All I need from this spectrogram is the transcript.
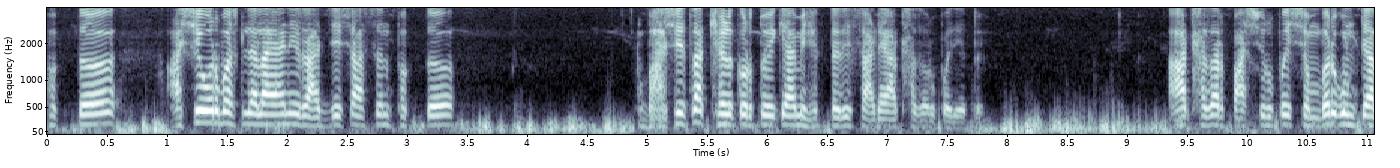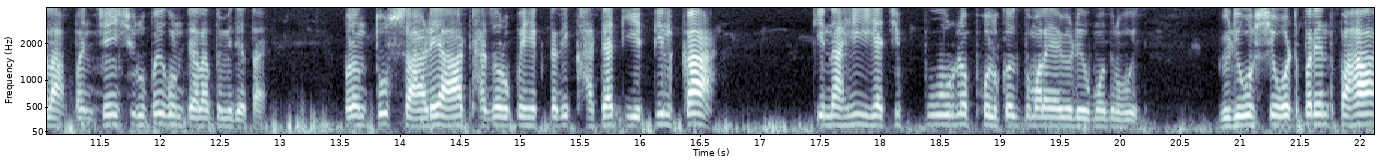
फक्त आशेवर बसलेला आहे आणि राज्य शासन फक्त भाषेचा खेळ करतोय की आम्ही हेक्टरी साडेआठ हजार रुपये देतोय. आठ हजार पाचशे रुपये शंभर गुंठ्याला पंच्याऐंशी रुपये गुंठ्याला तुम्ही देताय. परंतु साडेआठ हजार रुपये हेक्टरी खात्यात येतील का? की नाही याची पूर्ण फोलकल तुम्हाला या व्हिडिओमधून होईल. व्हिडिओ शेवटपर्यंत पहा.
